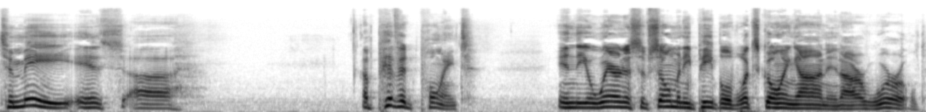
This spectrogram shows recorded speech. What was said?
to me, is uh, a pivot point in the awareness of so many people of what's going on in our world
